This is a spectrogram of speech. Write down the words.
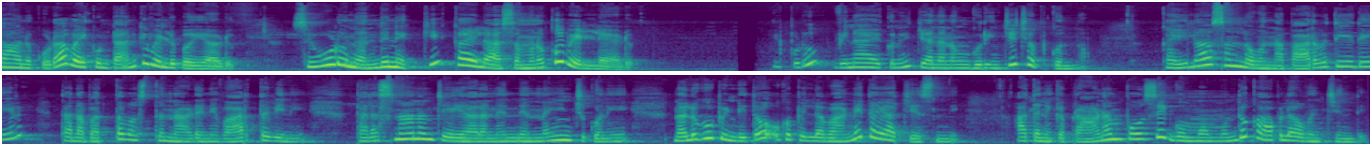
తాను కూడా వైకుంఠానికి వెళ్ళిపోయాడు. శివుడు నందినెక్కి కైలాసమునకు వెళ్ళాడు. ఇప్పుడు వినాయకుని జననం గురించి చెప్పుకుందాం. కైలాసంలో ఉన్న పార్వతీదేవి తన భర్త వస్తున్నాడని వార్త విని తలస్నానం చేయాలని నిర్ణయించుకొని నలుగు పిండితో ఒక పిల్లవాడిని తయారు చేసింది. అతనికి ప్రాణం పోసి గుమ్మం ముందు కాపులా ఉంచింది.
